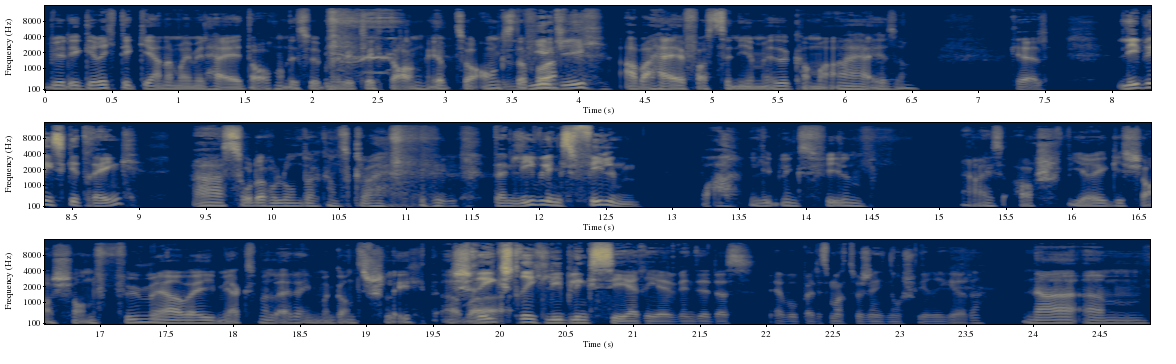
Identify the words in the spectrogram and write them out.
würde ich richtig gerne mal mit Haie tauchen. Das würde mir wirklich taugen. Ich habe zwar Angst davor, wirklich? aber Haie faszinieren mich. Also kann man auch Haie sagen. Geil. Lieblingsgetränk? Ah, Soda Holunder, ganz klar. Dein Lieblingsfilm? Boah, Lieblingsfilm. Ja, ist auch schwierig. Ich schaue schon Filme, aber ich merke es mir leider immer ganz schlecht. Aber Schrägstrich Lieblingsserie, wenn dir das. Ja, wobei das macht es wahrscheinlich noch schwieriger, oder? Na, ähm,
